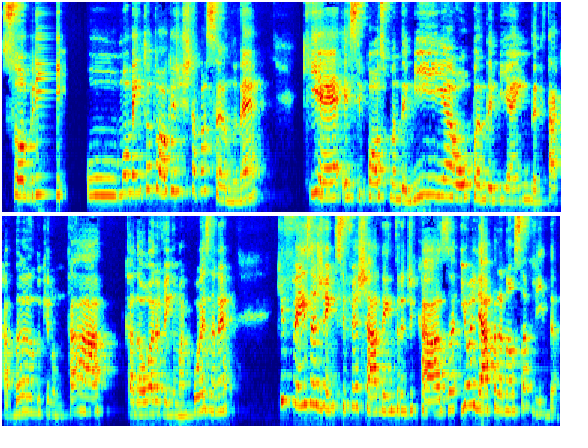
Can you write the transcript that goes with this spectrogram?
sobre o momento atual que a gente está passando, né? Que é esse pós-pandemia ou pandemia ainda que está acabando, que não está, cada hora vem uma coisa, né? Que fez a gente se fechar dentro de casa e olhar para a nossa vida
